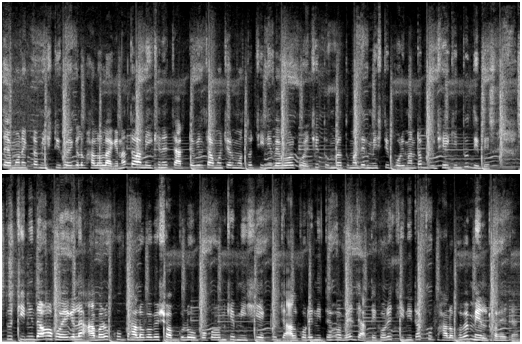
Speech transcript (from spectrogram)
তেমন একটা মিষ্টি হয়ে গেলে ভালো লাগে না। তো আমি এখানে চার টেবিল চামচের মতো চিনি ব্যবহার করেছি। তোমরা তোমাদের মিষ্টি পরিমাণটা বুঝেই কিন্তু দিবে। তো চিনি দেওয়া হয়ে গেলে আবারও খুব ভালোভাবে সবগুলো উপকরণকে মিশিয়ে একটু জাল করে নিতে হবে। যাতে করে চিনিটা খুব ভালোভাবে মেল্ট হয়ে যায়।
